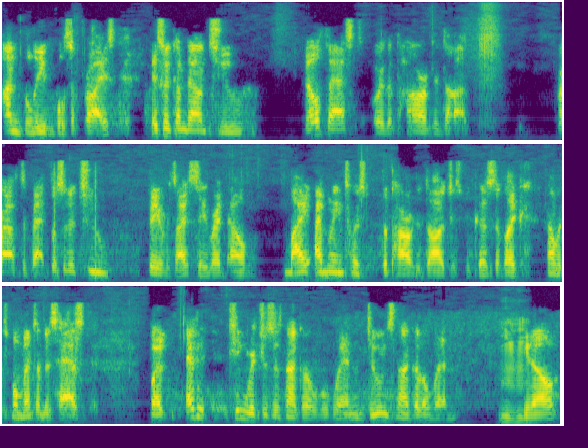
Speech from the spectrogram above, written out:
unbelievable surprise, it's going to come down to Belfast or The Power of the Dog. Right off the bat, those are the two favorites I say right now. My I'm leaning towards The Power of the Dog just because of like how much momentum this has. But King Richards is not going to win. Dune's not going to win. Mhm. You know,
